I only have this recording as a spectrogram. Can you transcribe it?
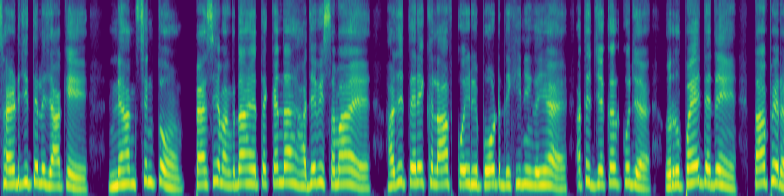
ਸਾਈਡ ਜੀ ਤੇ ਲਿਜਾ ਕੇ ਨਿਹੰਗ ਸਿੰਘ ਤੋਂ ਪੈਸੇ ਮੰਗਦਾ ਹੈ ਤੇ ਕਹਿੰਦਾ ਹੈ, ਹਜੇ ਵੀ ਸਮਾਂ ਹੈ ਹਜੇ ਤੇਰੇ ਖਿਲਾਫ ਕੋਈ ਰਿਪੋਰਟ ਲਿਖੀ ਨਹੀਂ ਗਈ ਹੈ ਅਤੇ ਜੇਕਰ ਕੁਝ ਰੁਪਏ ਦੇ ਦੇ ਤਾਂ ਫਿਰ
